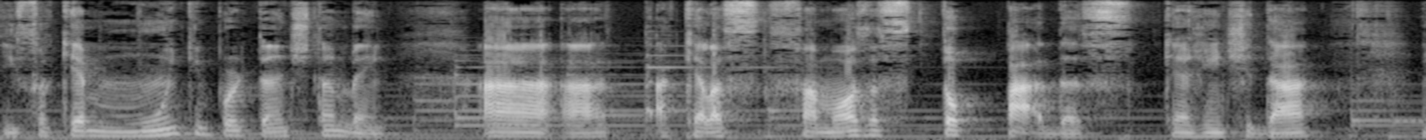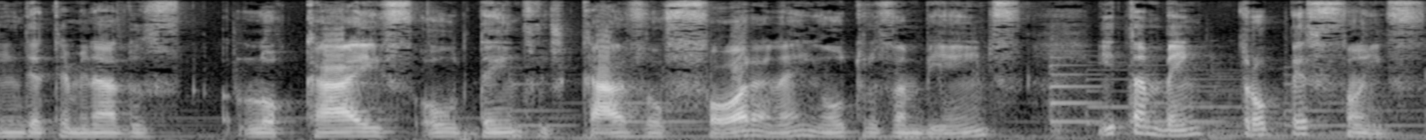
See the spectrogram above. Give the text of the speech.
Isso aqui é muito importante também. A, a, aquelas famosas topadas que a gente dá em determinados locais ou dentro de casa ou fora, né, em outros ambientes, e também tropeções.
